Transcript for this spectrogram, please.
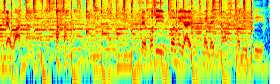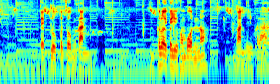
ไม่ได้วัด แต่พอดีเพื่อนไม่ใหญ่ไม่ไม่เล็กเนาะพอดีพอดี แต่ปลูกผสมกัน ก็เลยก็อยู่ข้างบนเนาะ มันก็อยู่ข้างล่าง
